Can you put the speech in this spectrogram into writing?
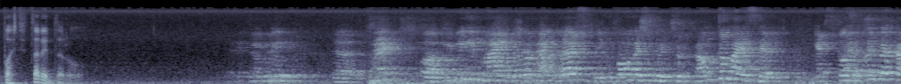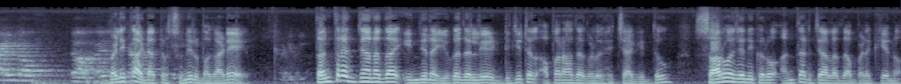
ಉಪಸ್ಥಿತರಿದ್ದರು. Keeping in mind whatever alerts, the information which should come to myself. Gets so this kind of ಬಳಿಕ ಡಾಕ್ಟರ್ ಸುನಿಲ್ ಬಗಾಡೆ ತಂತ್ರಜ್ಞಾನದ ಇಂದಿನ ಯುಗದಲ್ಲಿ ಡಿಜಿಟಲ್ ಅಪರಾಧಗಳು ಹೆಚ್ಚಾಗಿದ್ದು ಸಾರ್ವಜನಿಕರು ಅಂತರ್ಜಾಲದ ಬಳಕೆಯನ್ನು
